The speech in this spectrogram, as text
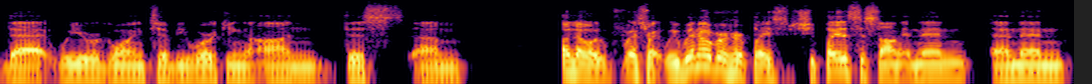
that we were going to be working on this um oh no that's right. We went over her place. She played us a song and then and then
